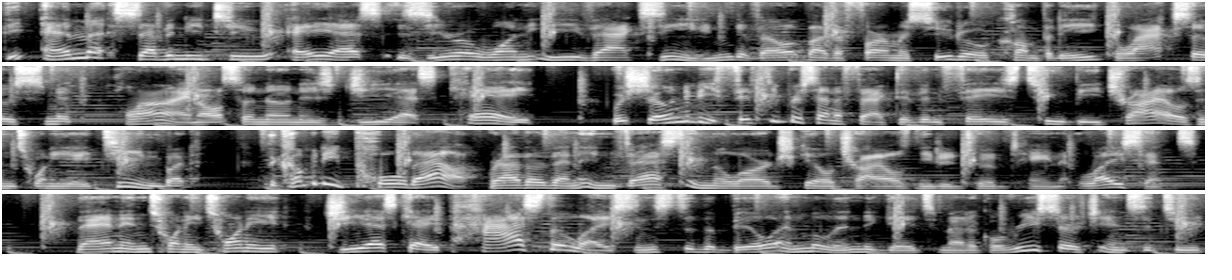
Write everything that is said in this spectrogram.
The M72AS01E vaccine, developed by the pharmaceutical company GlaxoSmithKline, also known as GSK, was shown to be 50% effective in phase 2B trials in 2018, but the company pulled out rather than invest in the large scale trials needed to obtain a license. Then in 2020, GSK passed the license to the Bill and Melinda Gates Medical Research Institute,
